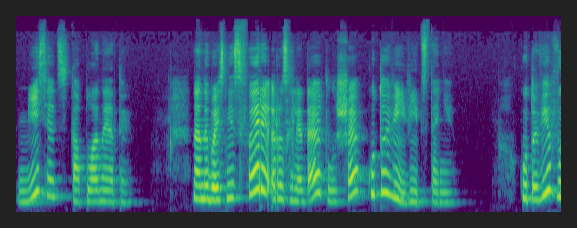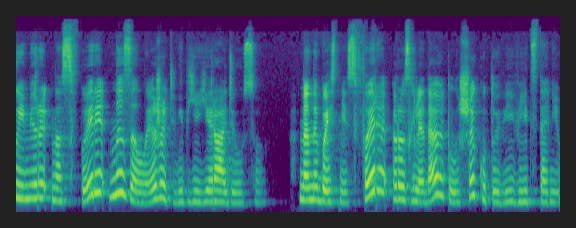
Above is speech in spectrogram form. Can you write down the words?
місяць та планети. На небесній сфері розглядають лише кутові відстані. Кутові виміри на сфері не залежать від її радіусу. На небесній сфері розглядають лише кутові відстані.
